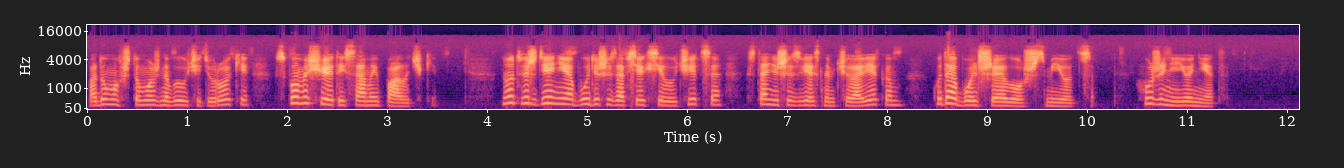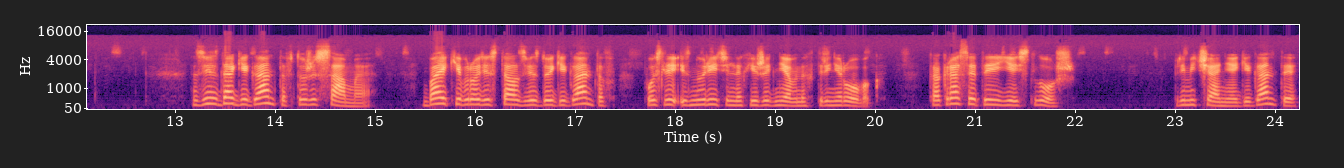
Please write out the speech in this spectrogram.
подумав, что можно выучить уроки с помощью этой самой палочки. Но утверждение «будешь изо всех сил учиться, станешь известным человеком» куда большая ложь смеется. Хуже нее нет. Звезда гигантов – то же самое. Байки вроде стал звездой гигантов после изнурительных ежедневных тренировок. Как раз это и есть ложь. Примечание «Гиганты»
